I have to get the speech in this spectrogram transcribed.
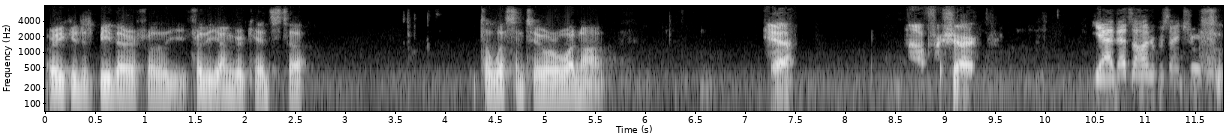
or you could just be there for the for the younger kids to to listen to or whatnot. Yeah. No, for sure. Yeah, that's 100 percent true.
